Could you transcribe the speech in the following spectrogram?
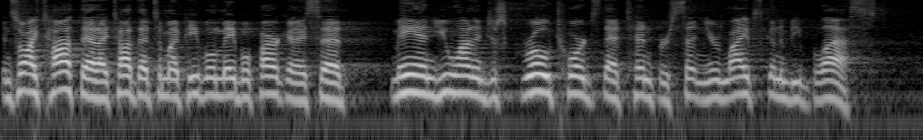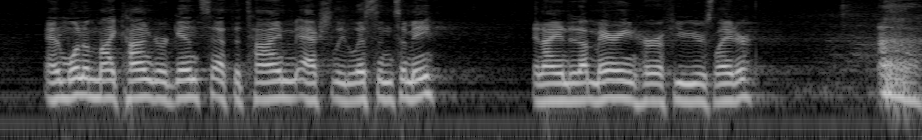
And so I taught that. I taught that to my people in Maple Park, and I said, man, you want to just grow towards that 10%, and your life's going to be blessed. And one of my congregants at the time actually listened to me, and I ended up marrying her a few years later. and,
